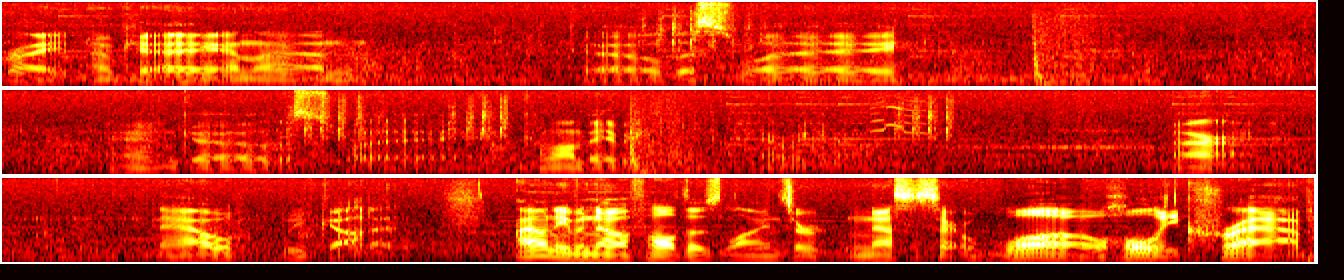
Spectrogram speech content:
right, okay, and then go this way. And go this way. Come on, baby. There we go. Alright. Now we've got it. I don't even know if all those lines are necessary. Whoa, holy crap.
